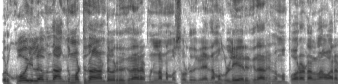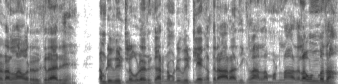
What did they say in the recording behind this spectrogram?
ஒரு கோயிலை வந்து அங்கே மட்டும்தான் ஆண்டவர் இருக்கிறார் அப்படின்லாம் நம்ம சொல்கிறது கிடையாது. நமக்குள்ளேயே இருக்கிறாரு. நம்ம போகிற இடம்லாம் வர அவர் இருக்கிறாரு. நம்முடைய வீட்டில் கூட இருக்கார். நம்முடைய வீட்டிலேயே கத்திர ஆராதிக்கலாம் எல்லாம் பண்ணலாம். அதெல்லாம் உண்மைதான்.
